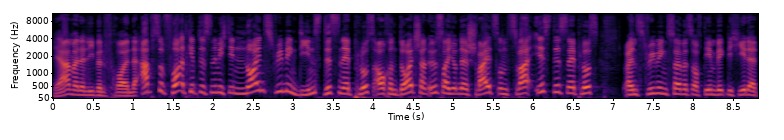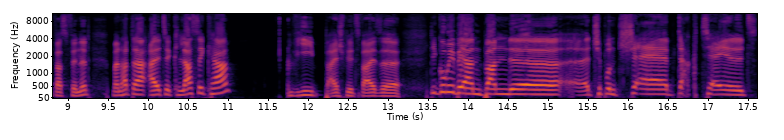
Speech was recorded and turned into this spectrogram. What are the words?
Ja, meine lieben Freunde, ab sofort gibt es nämlich den neuen Streamingdienst Disney Plus auch in Deutschland, Österreich und der Schweiz. Und zwar ist Disney Plus ein Streaming-Service, auf dem wirklich jeder etwas findet. Man hat da alte Klassiker, wie beispielsweise die Gummibärenbande, äh, Chip und Chap, DuckTales.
